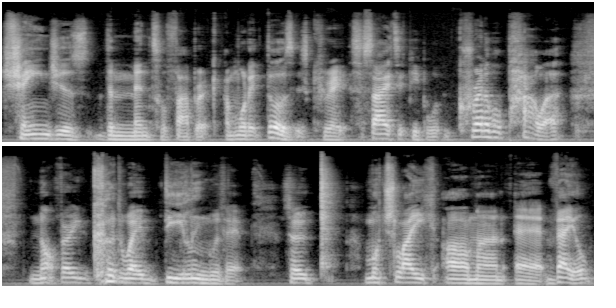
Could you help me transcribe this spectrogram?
changes the mental fabric, and what it does is create a society of people with incredible power, not very good way of dealing with it. So much like our man uh, Vale,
